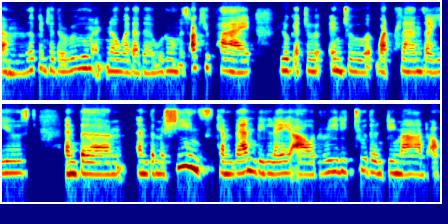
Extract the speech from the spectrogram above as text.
um, look into the room and know whether the room is occupied, look at to, into what plans are used. And the, um, and the machines can then be laid out really to the demand of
